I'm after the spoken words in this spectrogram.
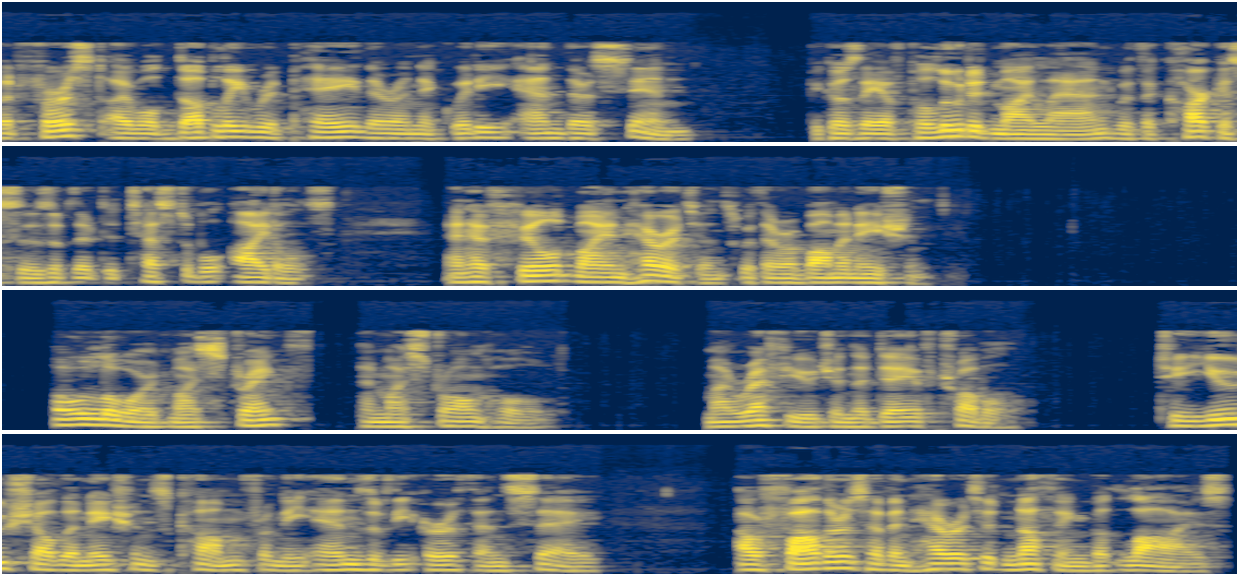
But first I will doubly repay their iniquity and their sin, because they have polluted my land with the carcasses of their detestable idols, and have filled my inheritance with their abominations. O Lord, my strength and my stronghold, my refuge in the day of trouble, to you shall the nations come from the ends of the earth and say, Our fathers have inherited nothing but lies,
